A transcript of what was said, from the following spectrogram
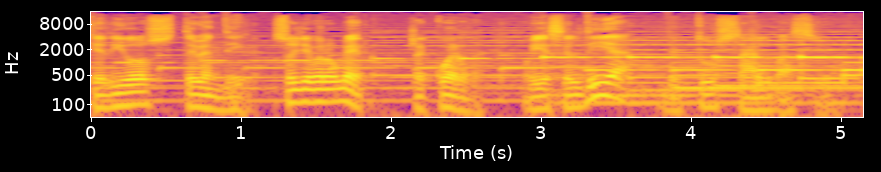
Que Dios te bendiga. Soy Ever Recuerda, hoy es el día de tu salvación.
